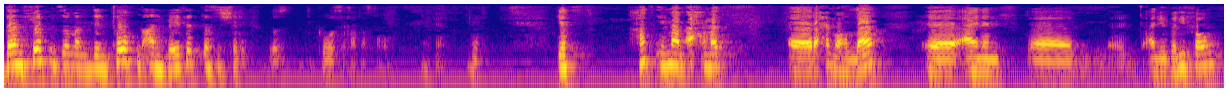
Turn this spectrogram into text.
Dann viertens, wenn man den Toten anbetet, das ist Schirk. Das ist die große Katastrophe. Okay. Jetzt hat Imam Ahmad, äh, rahimahullah, äh, einen, äh, eine Überlieferung,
